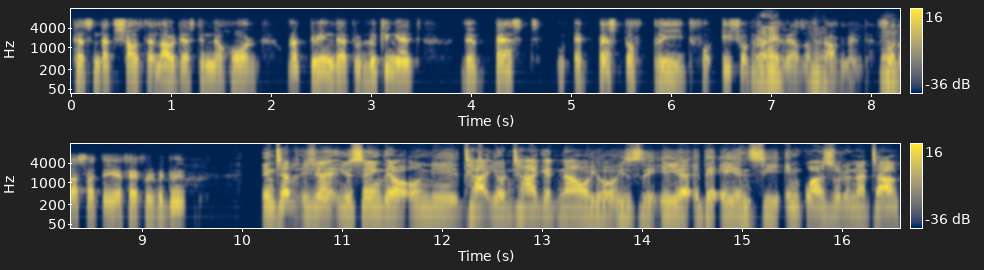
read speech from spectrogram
person that shouts the loudest in the hall. We're not doing that. We're looking at the best, a best of breed for each of the right. areas of yeah. government. So yeah. that's what the EFF will be doing. In terms, you're, you're saying they are only tar- your target now. Your is the the ANC in KwaZulu Natal,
